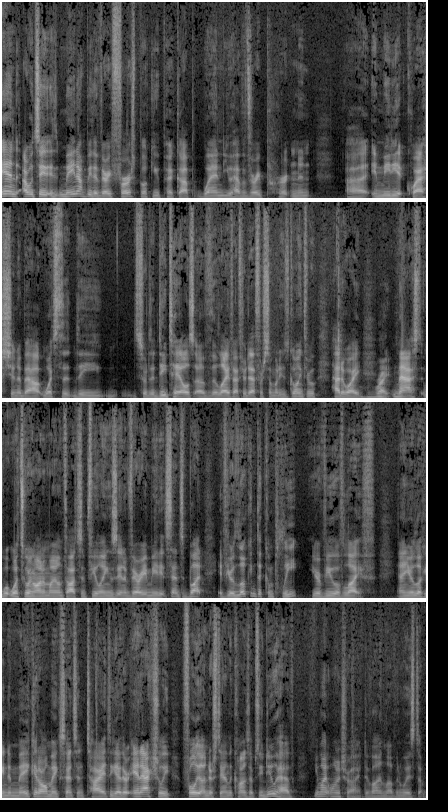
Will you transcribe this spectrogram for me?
And I would say it may not be the very first book you pick up when you have a very pertinent, uh, immediate question about what's the, the sort of the details of the life after death for somebody who's going through. How do I Right. master what, what's going on in my own thoughts and feelings in a very immediate sense? But if you're looking to complete your view of life and you're looking to make it all make sense and tie it together and actually fully understand the concepts you do have, you might want to try Divine Love and Wisdom.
